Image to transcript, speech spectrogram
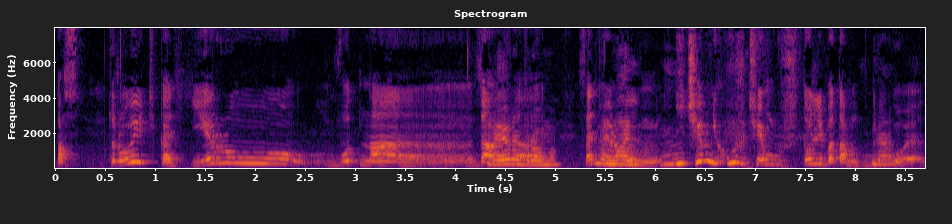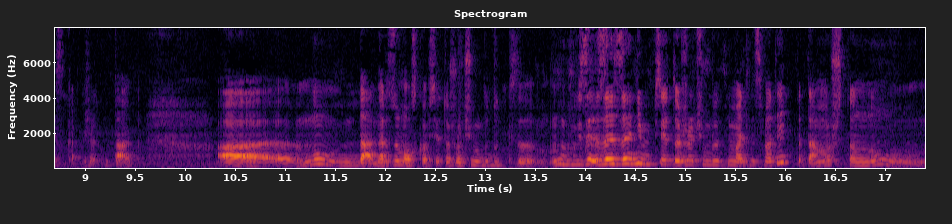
построить карьеру вот на... С майора Грома. Стать майором Нормально. Громом. Ничем не хуже, чем что-либо там Да. другое, скажем так. А, ну, да, на Разумовского все тоже очень будут... э, За, за- за ним все тоже очень будут внимательно смотреть, потому что, ну,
